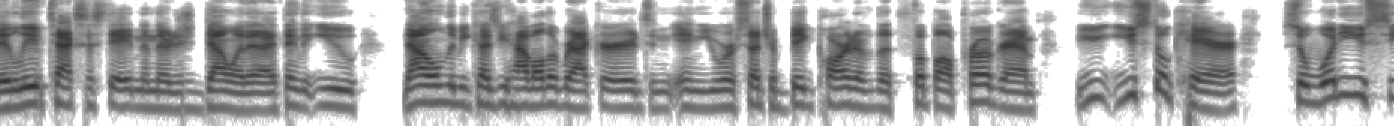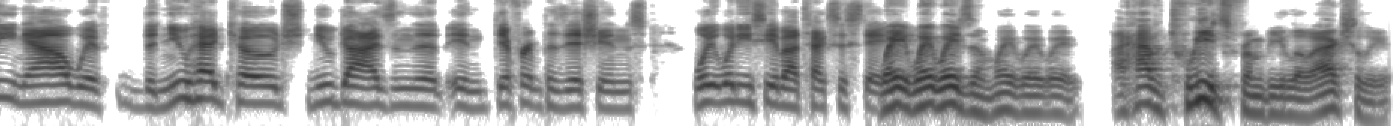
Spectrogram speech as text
they leave Texas State and then they're just done with it. I think that you not only because you have all the records and, and you were such a big part of the football program, you you still care. So what do you see now with the new head coach, new guys in the in different positions? What what do you see about Texas State? Wait, wait, wait, Zim, wait, wait, wait. I have tweets from BLo actually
